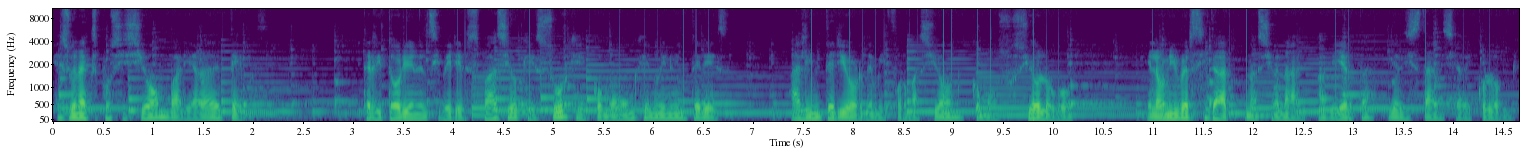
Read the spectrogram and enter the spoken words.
es una exposición variada de temas, territorio en el ciberespacio que surge como un genuino interés al interior de mi formación como sociólogo en la Universidad Nacional Abierta y a Distancia de Colombia.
